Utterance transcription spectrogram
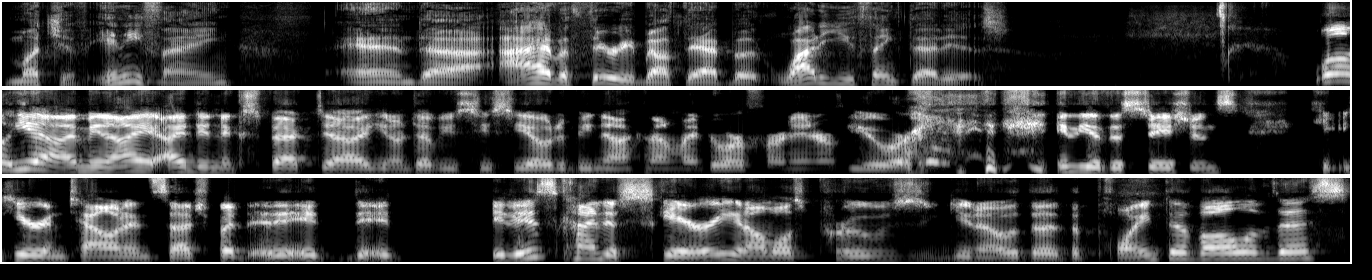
much of anything. And uh, I have a theory about that. But why do you think that is? Well, yeah, I mean, I, I didn't expect, uh, you know, WCCO to be knocking on my door for an interview or any of the stations here in town and such, but it, it, it is kind of scary and almost proves, you know, the, the point of all of this.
